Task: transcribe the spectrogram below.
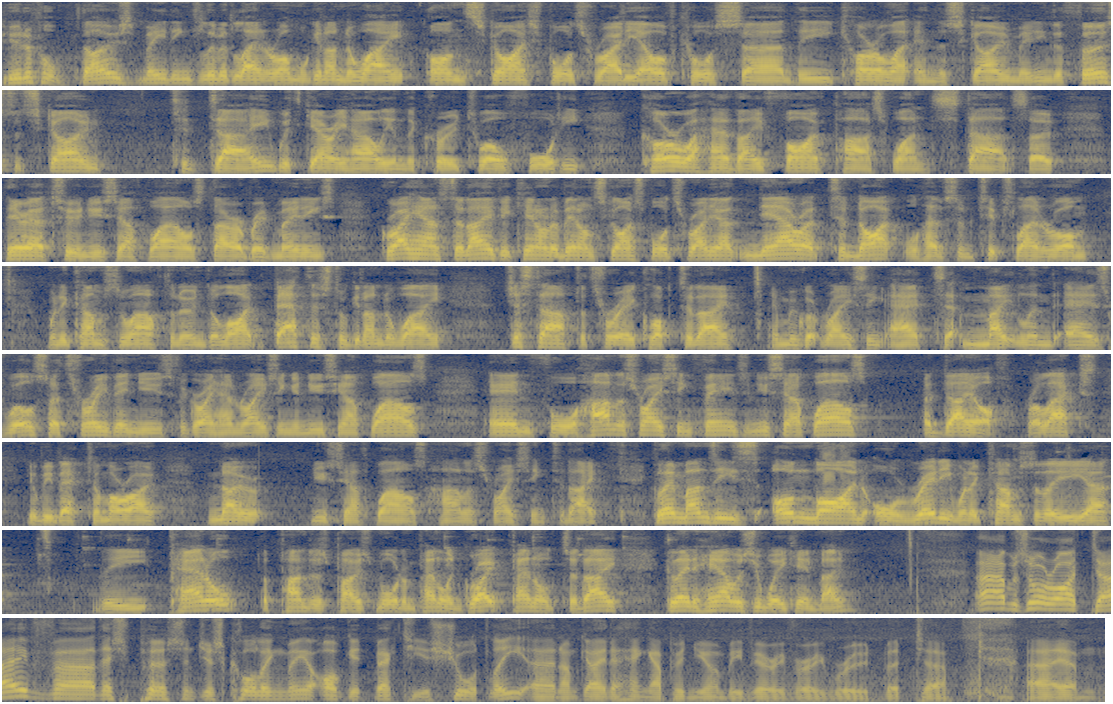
Beautiful. Those meetings delivered later on will get underway on Sky Sports Radio. Of course, uh, the Corowa and the Scone meeting. The first at Scone today with Gary Harley and the crew, 1240. Corowa have a five past one start. So they're our two New South Wales thoroughbred meetings. Greyhounds today, if you cannot on bet on Sky Sports Radio. Nowra tonight, we'll have some tips later on when it comes to afternoon delight. Bathurst will get underway just after three o'clock today, and we've got racing at Maitland as well. So three venues for greyhound racing in New South Wales, and for harness racing fans in New South Wales, a day off. Relax. You'll be back tomorrow. No New South Wales harness racing today. Glenn Munsey's online already when it comes to the uh, the panel, the punters post mortem panel. A great panel today. Glenn, how was your weekend, mate? Uh, it was all right, Dave. Uh, this person just calling me. I'll get back to you shortly, and I'm going to hang up on you and be very, very rude. But uh, um,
